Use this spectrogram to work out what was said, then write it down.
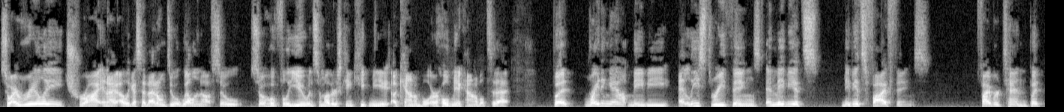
So I really try, and I, like I said, I don't do it well enough. So, so hopefully you and some others can keep me accountable or hold me accountable to that. But writing out maybe at least three things, and maybe it's maybe it's five things, five or ten. But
